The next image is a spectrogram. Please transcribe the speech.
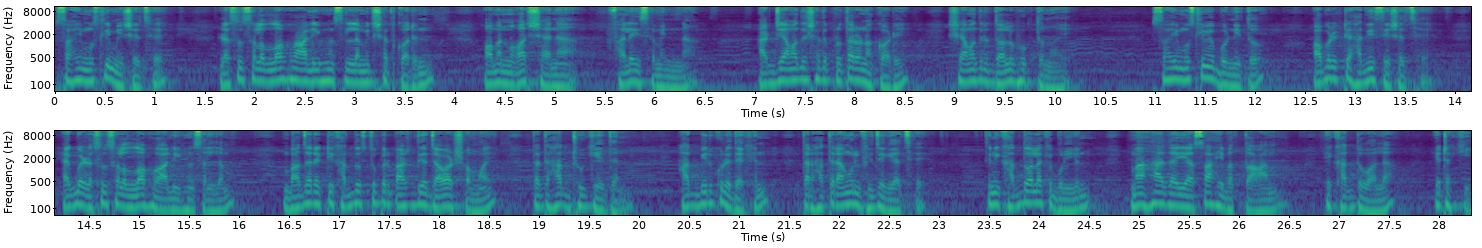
সাহি মুসলিম এসেছে। রাসুল সাল্লাহ আলী হাসাল্লাম ইরশাদ করেন অমান গাসানা ফালেই সামিন্না আর যে আমাদের সাথে প্রতারণা করে, সে আমাদের দলভুক্ত নয়। সাহি মুসলিমে বর্ণিত অপর একটি হাদিস এসেছে। একবার রাসুল সাল্লাহ আলী হাসাল্লাম বাজার একটি খাদ্যস্তূপের পাশ দিয়ে যাওয়ার সময় তাতে হাত ঢুকিয়ে দেন। হাত বের করে দেখেন তার হাতের আঙুল ভিজে গেছে। তিনি খাদ্যওয়ালাকে বললেন, মা হাদা ইয়া সাহিবাত আম হে খাদ্যওয়ালা, এটা কি?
